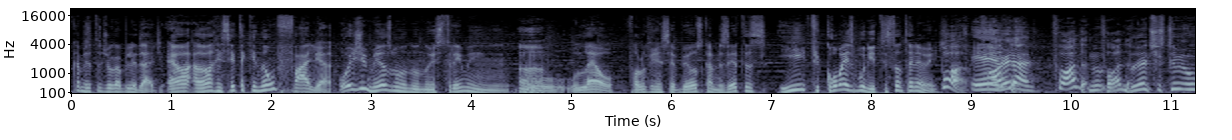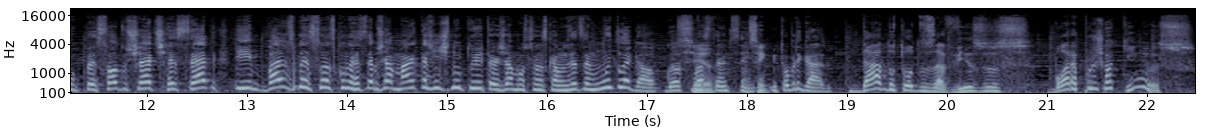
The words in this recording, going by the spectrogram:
Camiseta de jogabilidade. É uma, é uma receita que não falha. Hoje mesmo no, no streaming, Ah. o- Léo falou que recebeu as camisetas e ficou mais bonito instantaneamente. Pô, É foda, verdade. Foda, No- foda. Durante o stream, o pessoal do chat recebe e várias pessoas, quando recebem, já marca a gente no Twitter, já mostrando as camisetas. É muito legal. Gosto Sim, bastante, sim. sim. Muito obrigado. Dado todos os avisos, bora pros joguinhos.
